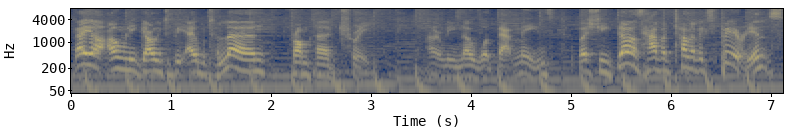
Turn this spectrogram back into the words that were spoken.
they are only going to be able to learn from her tree. I don't really know what that means, but she does have a ton of experience.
